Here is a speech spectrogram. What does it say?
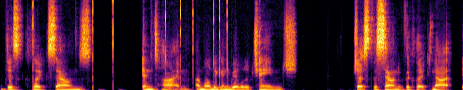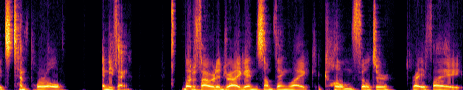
this click sounds in time. I'm only going to be able to change just the sound of the click, not its temporal anything. But if I were to drag in something like a comb filter, right? If I,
